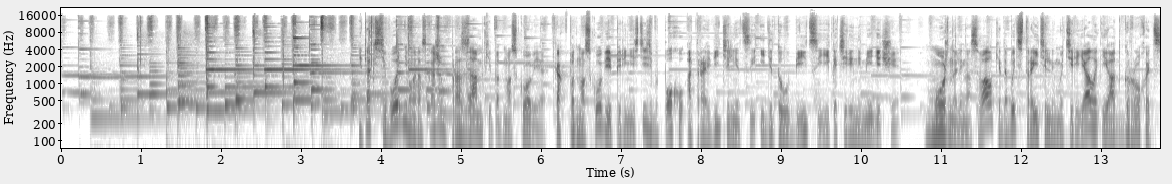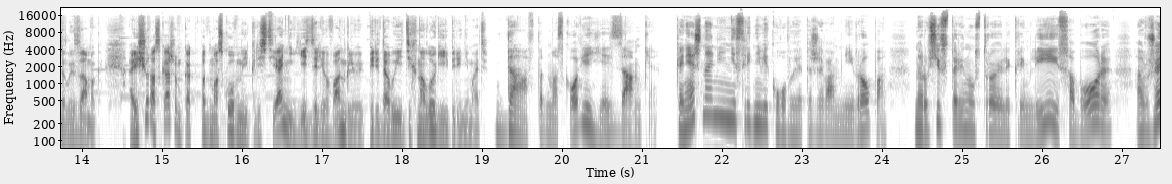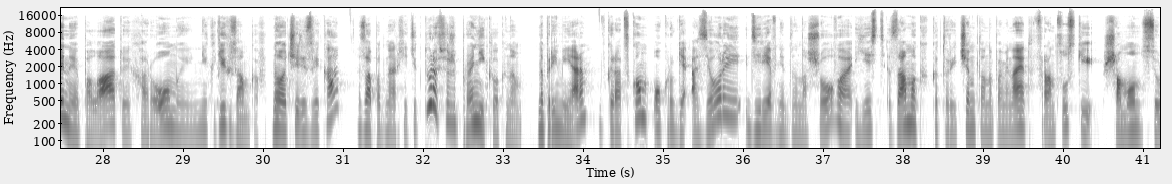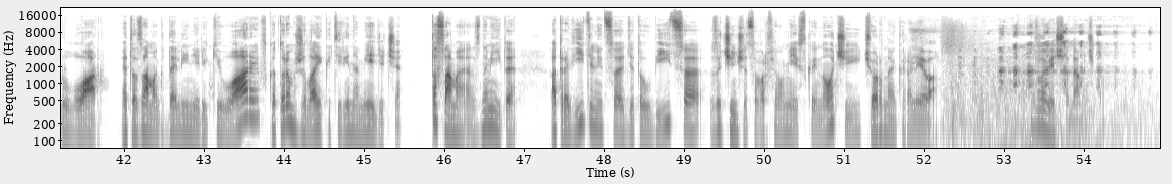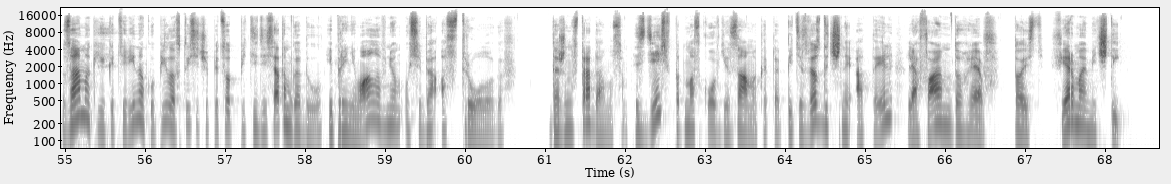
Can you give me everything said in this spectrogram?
Итак, сегодня мы расскажем про замки Подмосковья. Как в Подмосковье перенестись в эпоху отравительницы и детоубийцы Екатерины Медичи. Можно ли на свалке добыть строительные материалы и отгрохать целый замок? А еще расскажем, как подмосковные крестьяне ездили в Англию передовые технологии перенимать. Да, в Подмосковье есть замки. Конечно, они не средневековые, это же вам не Европа. На Руси в старину строили кремли, соборы, оружейные палаты, хоромы, никаких замков. Но через века западная архитектура все же проникла к нам. Например, в городском округе Озеры, деревне Донашова, есть замок, который чем-то напоминает французский Шамон-сюр-Луар. Это замок в долине реки Луары, в котором жила Екатерина Медичи. Та самая знаменитая отравительница, где-то убийца, зачинщица Варфоломеевской ночи и черная королева. Зловещая дамочка. Замок Екатерина купила в 1550 году и принимала в нем у себя астрологов. Даже Нострадамусом. Здесь, в Подмосковье, замок – это пятизвездочный отель «La Farm de Rêve», то есть «Ферма мечты».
